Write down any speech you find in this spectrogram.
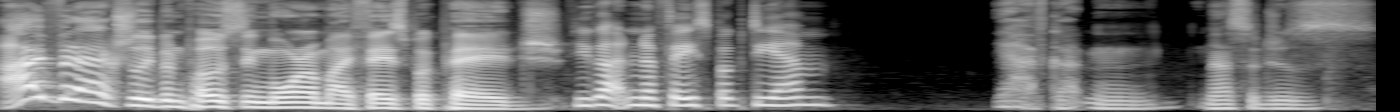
I've been actually been posting more on my Facebook page. Have you gotten a Facebook DM? Yeah, I've gotten messages.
